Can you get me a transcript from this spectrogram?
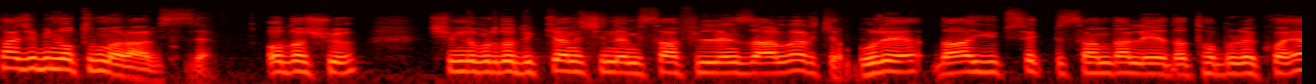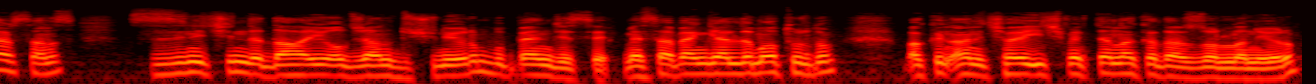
Sadece bir notum var abi size. O da şu. Şimdi burada dükkan içinde misafirlerinizi ağırlarken buraya daha yüksek bir sandalye ya da tabure koyarsanız sizin için de daha iyi olacağını düşünüyorum. Bu bencesi. Mesela ben geldim oturdum. Bakın hani çayı içmekte ne kadar zorlanıyorum.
